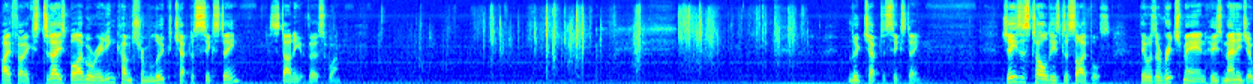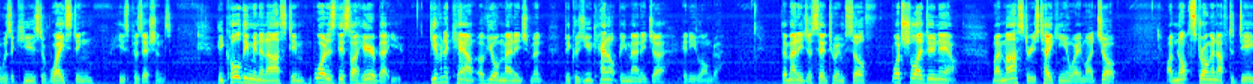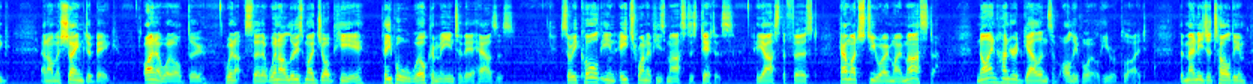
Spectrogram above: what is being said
Hi, folks. Today's Bible reading comes from Luke chapter 16, starting at verse 1. Luke chapter 16. Jesus told his disciples, There was a rich man whose manager was accused of wasting his possessions. He called him in and asked him, What is this I hear about you? Give an account of your management, because you cannot be manager any longer. The manager said to himself, What shall I do now? My master is taking away my job. I'm not strong enough to dig, and I'm ashamed to beg. I know what I'll do, I, so that when I lose my job here, people will welcome me into their houses. So he called in each one of his master's debtors. He asked the first, How much do you owe my master? Nine hundred gallons of olive oil, he replied. The manager told him,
